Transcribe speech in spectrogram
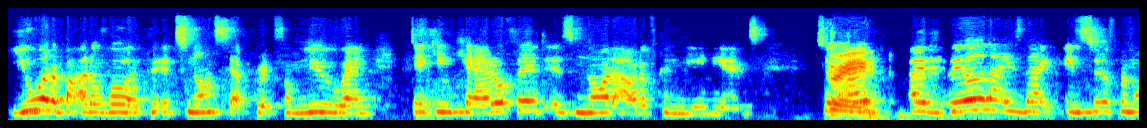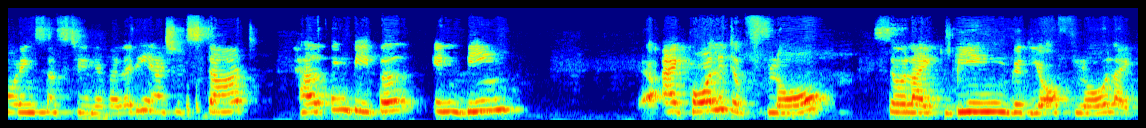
you are a part of earth it's not separate from you and taking care of it is not out of convenience so right. I, I realized that instead of promoting sustainability i should start helping people in being i call it a flow. So like being with your flow like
